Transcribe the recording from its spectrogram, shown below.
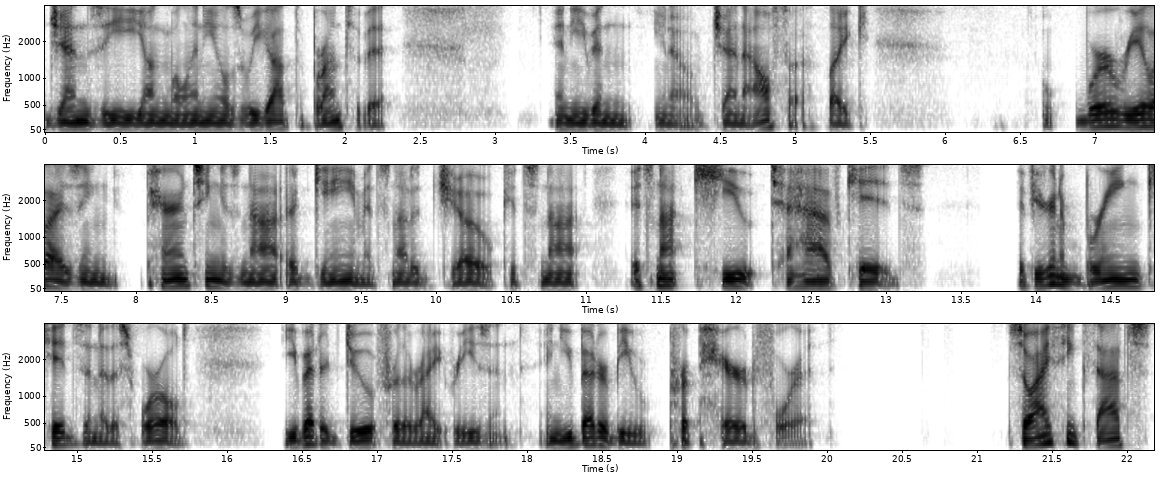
gen z young millennials we got the brunt of it and even you know gen alpha like we're realizing parenting is not a game. It's not a joke. It's not it's not cute to have kids. If you're going to bring kids into this world, you better do it for the right reason and you better be prepared for it. So I think that's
